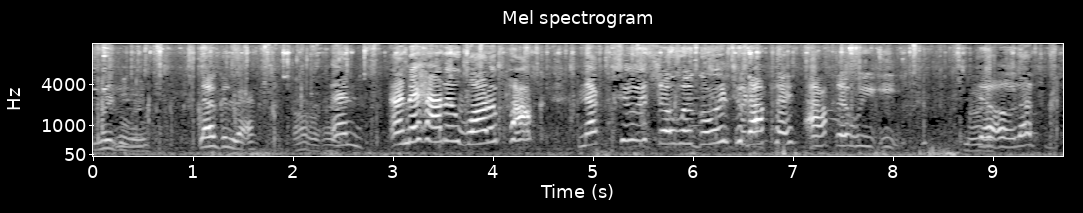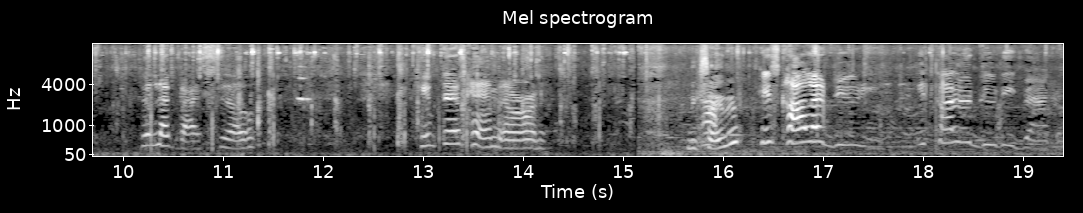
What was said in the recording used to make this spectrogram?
Legoland. Legoland. All right. And, and they had a water park next to it, so we're going to that place after we eat. Nice. So that's good luck, guys. So keep the camera on. You excited? He's Call of Duty. He's Call of Duty dragon.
